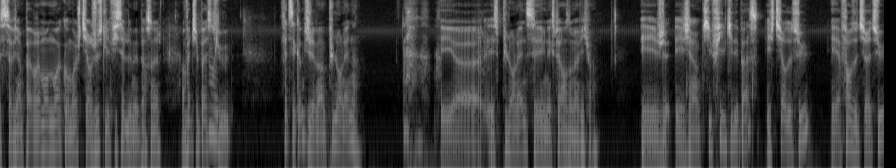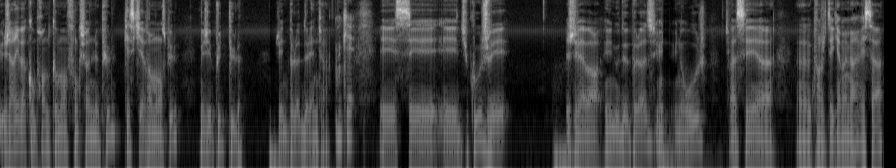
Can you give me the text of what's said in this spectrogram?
ça vient pas vraiment de moi. Quoi. Moi, je tire juste les ficelles de mes personnages. En fait, je sais pas si Oui. tu. En fait, c'est comme si j'avais un pull en laine. et, euh, et ce pull en laine, c'est une expérience dans ma vie, tu vois. Et, j'ai un petit fil qui dépasse. Et je tire dessus. Et à force de tirer dessus, j'arrive à comprendre comment fonctionne le pull. Qu'est-ce qu'il y a vraiment dans ce pull. Mais j'ai plus de pull. J'ai une pelote de laine, tu vois. Ok. Et c'est et du coup, je vais je vais avoir une ou deux pelotes, une, une rouge, tu vois, c'est euh, euh, quand j'étais gamin, il m'est arrivé ça,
